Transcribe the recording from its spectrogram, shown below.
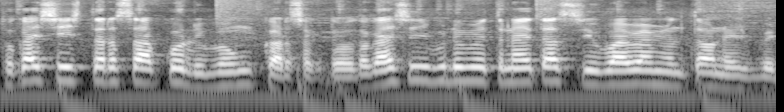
तो गाइस इस तरह से आपको रिव्यूम कर सकते हो। तो गाइस इस वीडियो में इतना ही था। शिवाय मिलता हूँ नेक्स्ट वीडियो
